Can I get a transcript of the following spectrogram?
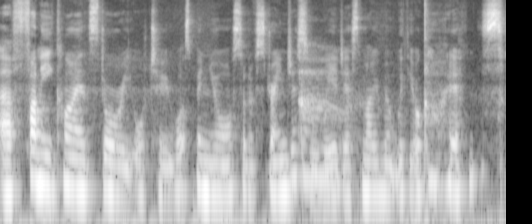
a funny client story or two. What's been your sort of strangest or ah. weirdest moment with your clients?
